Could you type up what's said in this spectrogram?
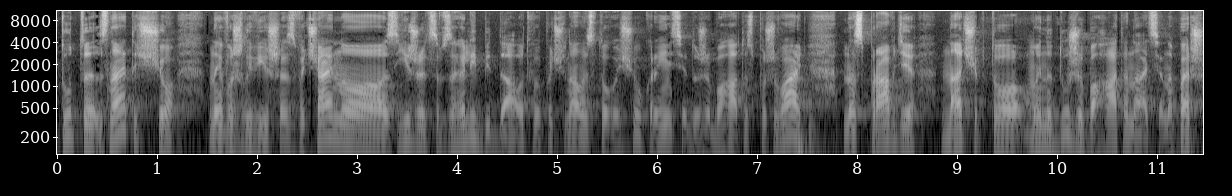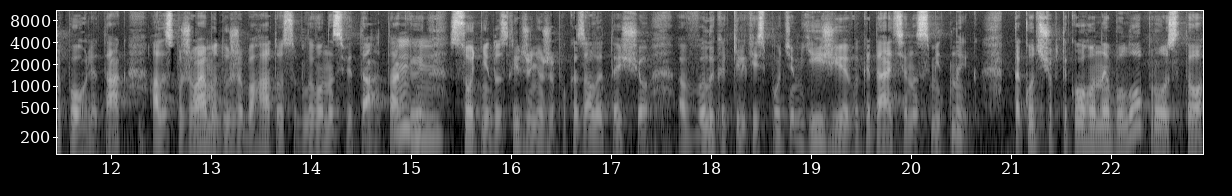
тут знаєте що найважливіше? Звичайно, з їжею це взагалі біда. От ви починали з того, що українці дуже багато споживають. Насправді, начебто, ми не дуже багата нація на перший погляд, так, але споживаємо дуже багато, особливо на свята. Так і сотні досліджень вже показали те, що велика кількість потім їжі викидається на смітник. Так, от, щоб такого не було, просто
